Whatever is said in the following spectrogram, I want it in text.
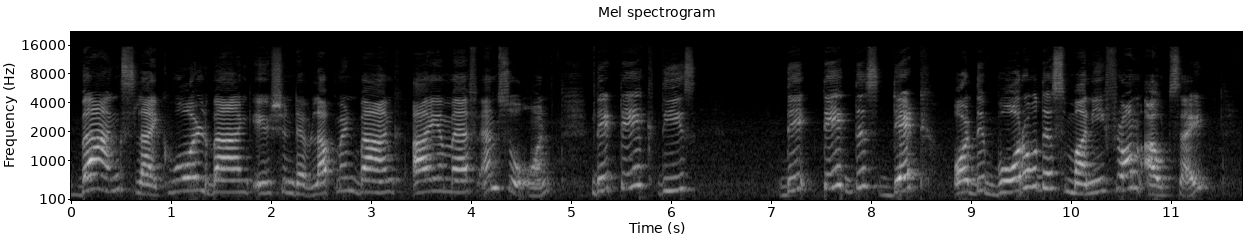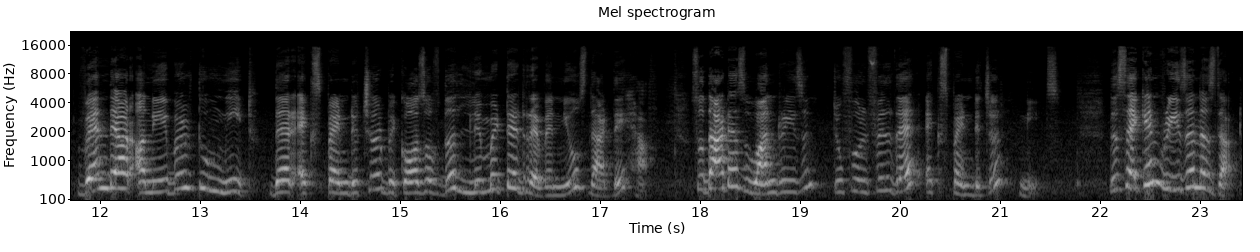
banks like World Bank, Asian Development Bank, IMF and so on, they take these, they take this debt or they borrow this money from outside when they are unable to meet their expenditure because of the limited revenues that they have. So that is one reason to fulfill their expenditure needs. The second reason is that,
